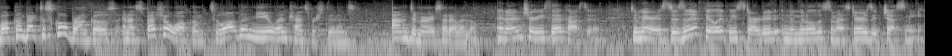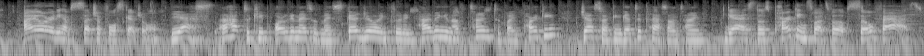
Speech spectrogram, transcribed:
Welcome back to School Broncos and a special welcome to all the new and transfer students. I'm Damariz Arevalo. And I'm Teresa Acosta. Damariz, doesn't it feel like we started in the middle of the semester or is it just me? I already have such a full schedule. Yes, I have to keep organized with my schedule, including having enough time to find parking just so I can get to class on time. Yes, those parking spots fill up so fast.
